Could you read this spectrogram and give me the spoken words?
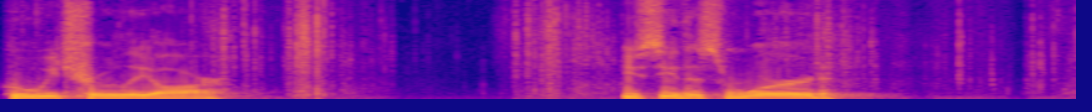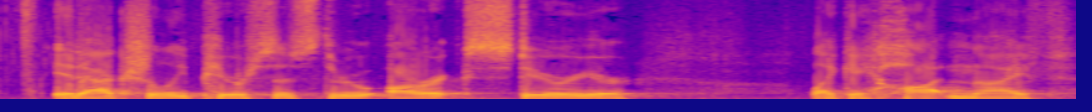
who we truly are. You see, this word, it actually pierces through our exterior like a hot knife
